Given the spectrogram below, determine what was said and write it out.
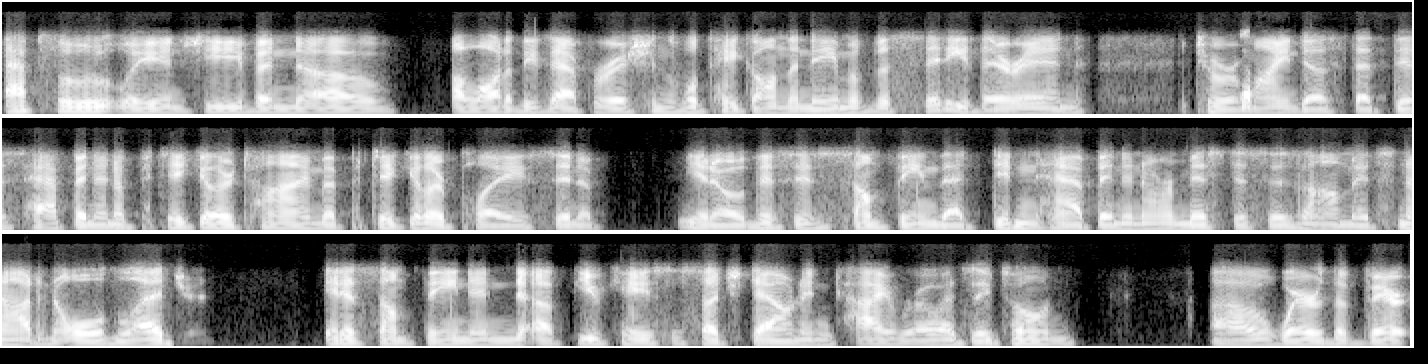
Absolutely. And she even uh, a lot of these apparitions will take on the name of the city they're in to remind us that this happened in a particular time a particular place in a you know this is something that didn't happen in our mysticism. It's not an old legend. It is something in a few cases such down in cairo at zaytun uh, where the ver-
